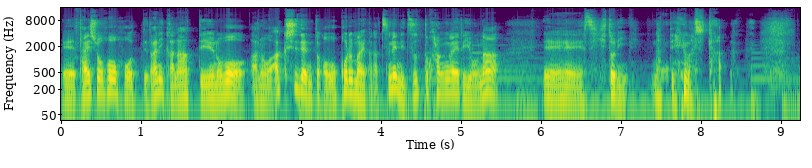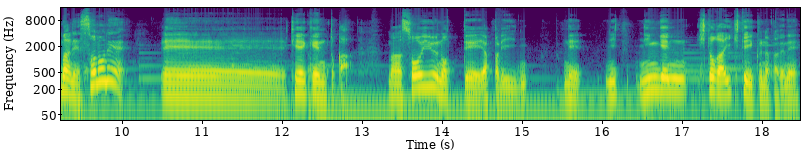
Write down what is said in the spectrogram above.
えー、対処方法って何かなっていうのをあのアクシデントが起こる前から常にずっと考えるような、えー、人になっていました。まあねそのね、え、経験とかまあそういうのってやっぱりね人間人が生きていく中でね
